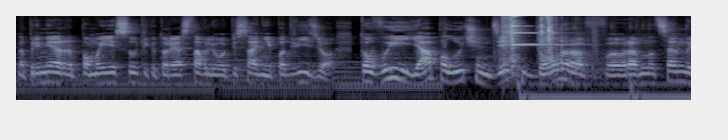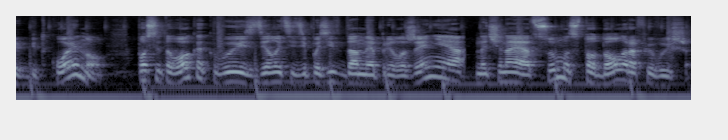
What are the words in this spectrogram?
например, по моей ссылке, которую я оставлю в описании под видео, то вы и я получим 10 долларов равноценных биткоину, после того, как вы сделаете депозит в данное приложение, начиная от суммы 100 долларов и выше.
